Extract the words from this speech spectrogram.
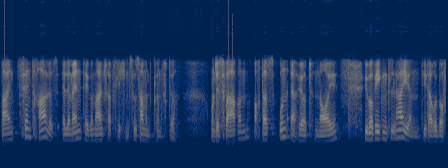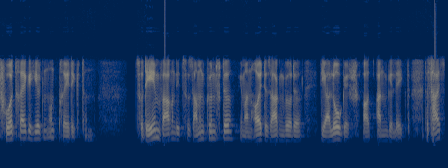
war ein zentrales Element der gemeinschaftlichen Zusammenkünfte. Und es waren, auch das unerhört neu, überwiegend Laien, die darüber Vorträge hielten und predigten. Zudem waren die Zusammenkünfte, wie man heute sagen würde, dialogisch angelegt. Das heißt,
